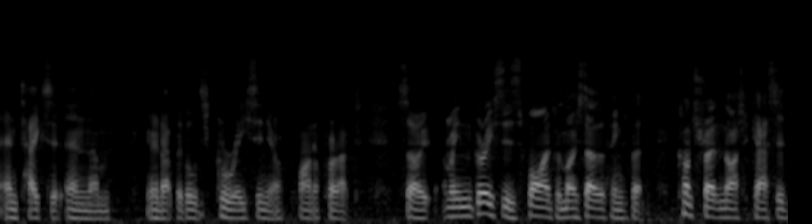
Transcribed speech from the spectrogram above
and takes it and um, you end up with all this grease in your final product. So, I mean, grease is fine for most other things, but concentrated nitric acid,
